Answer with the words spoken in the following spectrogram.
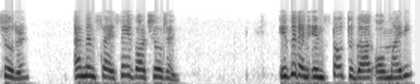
children, and then say, Save our children. Is it an insult to God Almighty?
